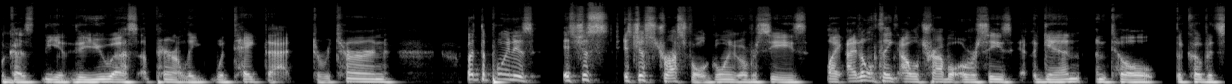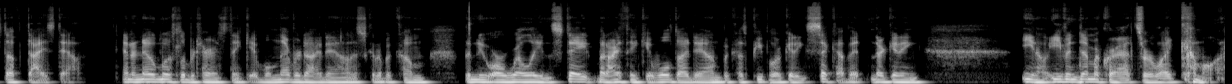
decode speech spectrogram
because the the US apparently would take that to return. But the point is it's just it's just stressful going overseas. Like I don't think I will travel overseas again until the COVID stuff dies down. And I know most libertarians think it will never die down. It's going to become the new Orwellian state, but I think it will die down because people are getting sick of it. They're getting, you know, even Democrats are like, come on.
